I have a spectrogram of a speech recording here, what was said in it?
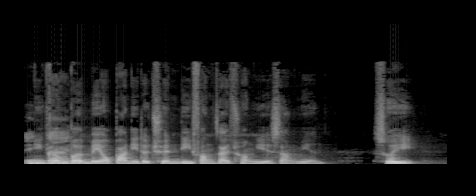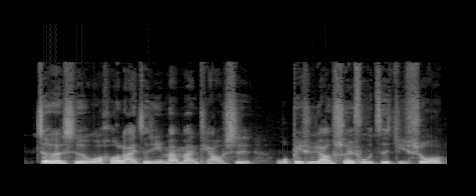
你根本没有把你的权利放在创业上面。所以这个是我后来自己慢慢调试，我必须要说服自己说。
